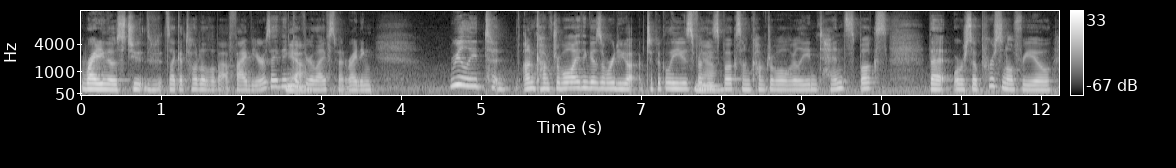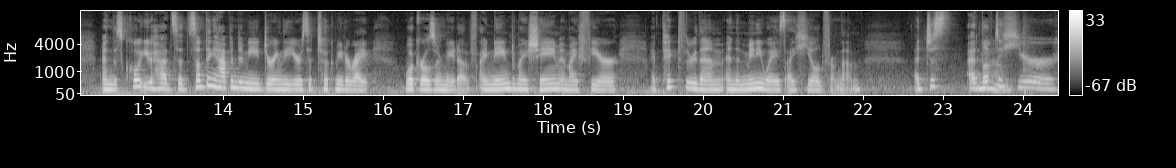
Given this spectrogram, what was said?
writing those two. It's like a total of about five years, I think, yeah. of your life spent writing. Really uncomfortable, I think, is a word you typically use for yeah. these books. Uncomfortable, really intense books that were so personal for you. And this quote you had said, "Something happened to me during the years it took me to write What Girls Are Made of. I named my shame and my fear. I picked through them, and in many ways, I healed from them." I just, I'd love yeah. to hear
